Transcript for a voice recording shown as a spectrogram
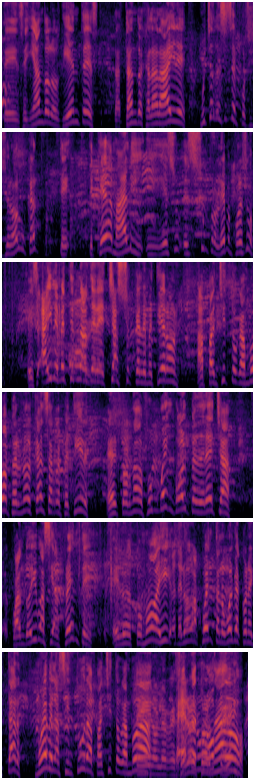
este, enseñando los dientes, tratando de jalar aire. Muchas veces el posicionador bucal te, te queda mal y, y eso, eso es un problema, por eso es- ahí le meten un derechazo que le metieron a Panchito Gamboa, pero no alcanza a repetir el tornado. Fue un buen golpe de derecha cuando iba hacia el frente. Él lo tomó ahí, de nueva cuenta lo vuelve a conectar, mueve la cintura Panchito Gamboa. Pero le Pero el un tornado upper,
